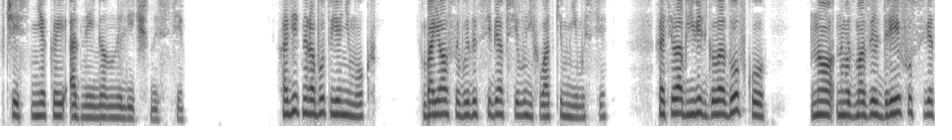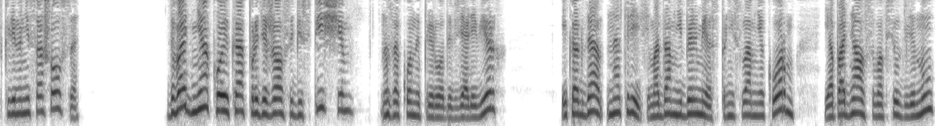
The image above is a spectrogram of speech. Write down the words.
в честь некой одноименной личности. Ходить на работу я не мог. Боялся выдать себя в силу нехватки мнимости. Хотел объявить голодовку, но на мадемуазель Дрейфус свет клином не сошелся. Два дня кое-как продержался без пищи, но законы природы взяли верх, и когда на третий мадам Небельмес принесла мне корм, я поднялся во всю длину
